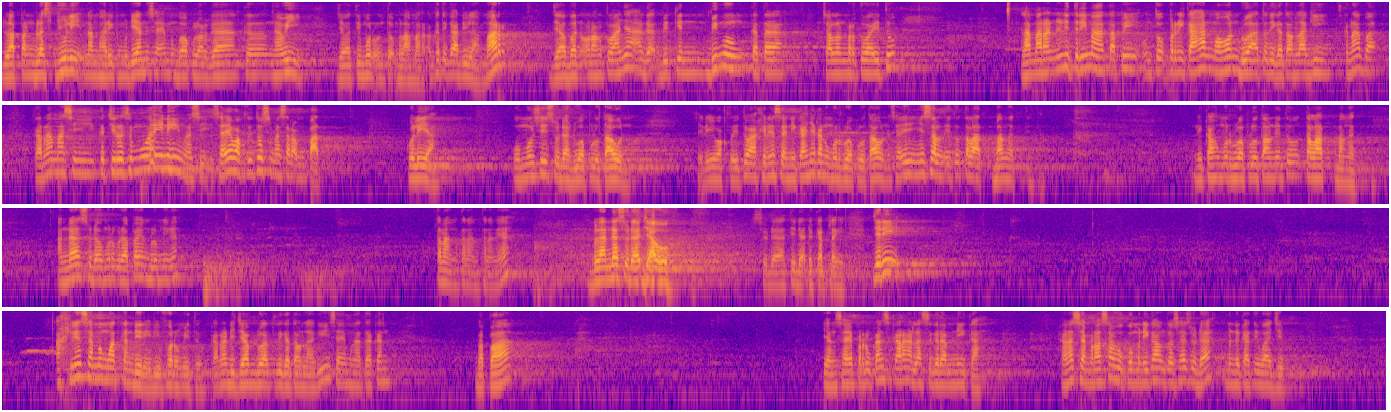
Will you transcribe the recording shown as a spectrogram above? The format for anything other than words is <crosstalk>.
18 Juli, 6 hari kemudian saya membawa keluarga ke Ngawi, Jawa Timur untuk melamar. Ketika dilamar, jawaban orang tuanya agak bikin bingung, kata calon mertua itu, Lamaran ini diterima, tapi untuk pernikahan mohon dua atau tiga tahun lagi. Kenapa? Karena masih kecil semua ini masih. Saya waktu itu semester 4 kuliah. Umur sih sudah 20 tahun. Jadi waktu itu akhirnya saya nikahnya kan umur 20 tahun. Saya nyesel itu telat banget. Gitu. Nikah umur 20 tahun itu telat banget. Anda sudah umur berapa yang belum nikah? Tenang, tenang, tenang ya. Belanda sudah jauh, sudah tidak dekat lagi. Jadi akhirnya saya menguatkan diri di forum itu. Karena dijawab dua atau tiga tahun lagi saya mengatakan Bapak yang saya perlukan sekarang adalah segera menikah. Karena saya merasa hukum menikah untuk saya sudah mendekati wajib.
